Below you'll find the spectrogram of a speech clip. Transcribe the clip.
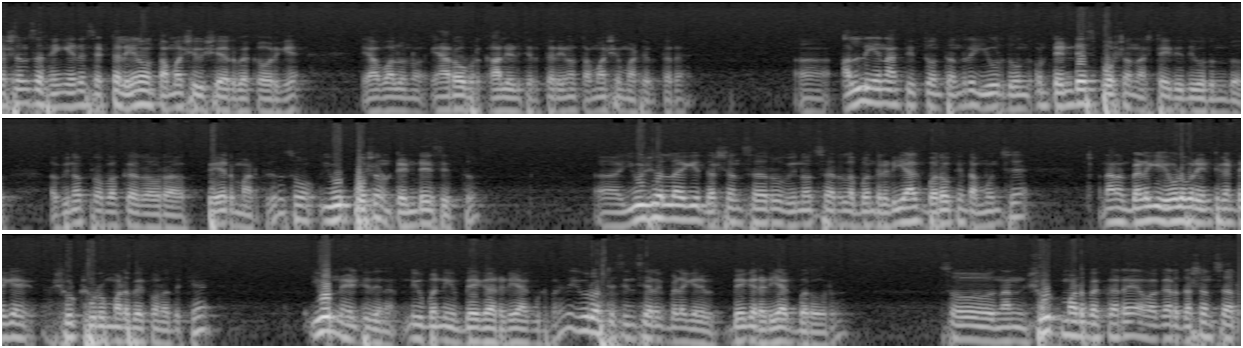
ದರ್ಶನ್ ಸರ್ ಹೆಂಗೆ ಸೆಟ್ಟಲ್ಲಿ ಏನೋ ಒಂದು ತಮಾಷೆ ವಿಷಯ ಇರಬೇಕು ಅವ್ರಿಗೆ. ಯಾವಾಗಲೂ ಯಾರೋ ಒಬ್ರು ಕಾಲು ಇಡ್ತಿರ್ತಾರೆ ಏನೋ ತಮಾಷೆ ಮಾಡ್ತಿರ್ತಾರೆ. ಅಲ್ಲಿ ಏನಾಗ್ತಿತ್ತು ಅಂತಂದರೆ ಇವ್ರದ್ದು ಒಂದು ಒಂದು ಟೆನ್ ಡೇಸ್ ಪೋರ್ಷನ್ ಅಷ್ಟೇ ಇದ್ದಿದ್ದು ಇವ್ರೊಂದು ವಿನೋದ್ ಪ್ರಭಾಕರ್ ಅವರ ಪೇರ್ ಮಾಡ್ತಿದ್ರು. ಸೊ ಇವ್ರ ಪೋರ್ಷನ್ ಒಂದು ಟೆನ್ ಡೇಸ್ ಇತ್ತು. ಯೂಶ್ವಲ್ ಆಗಿ ದರ್ಶನ್ ಸರ್, ವಿನೋದ್ ಸರ್ ಎಲ್ಲ ಬಂದು ರೆಡಿಯಾಗಿ ಬರೋಕ್ಕಿಂತ ಮುಂಚೆ ನಾನು ಬೆಳಗ್ಗೆ ಏಳುವರೆ ಎಂಟು ಗಂಟೆಗೆ ಶೂಟ್ ಶುರು ಮಾಡಬೇಕು ಅನ್ನೋದಕ್ಕೆ ಇವ್ರನ್ನ ಹೇಳ್ತಿದ್ದೇನೆ ನೀವು ಬನ್ನಿ, ಬೇಗ ರೆಡಿ ಆಗಿಬಿಟ್ಟು ಇವರು ಅಷ್ಟೇ ಸಿನ್ಸಿಯರಾಗಿ ಬೆಳಗ್ಗೆ ಬೇಗ ರೆಡಿಯಾಗಿ ಬರೋರು ಸೊ ನಾನು ಶೂಟ್ ಮಾಡ್ಬೇಕಾದ್ರೆ ಅವಾಗ ದರ್ಶನ್ ಸರ್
